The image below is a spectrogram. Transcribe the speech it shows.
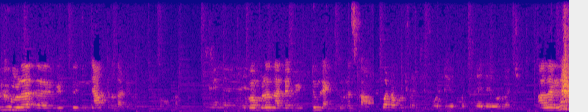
നമ്മൾ ഞാൻ അത്ര തടി നോക്കാം. ഇപ്പൊ നമ്മൾ നല്ല വിട്ടും ലെങ്ത്തും ഉള്ള സ്കാർഫ് അതല്ല.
